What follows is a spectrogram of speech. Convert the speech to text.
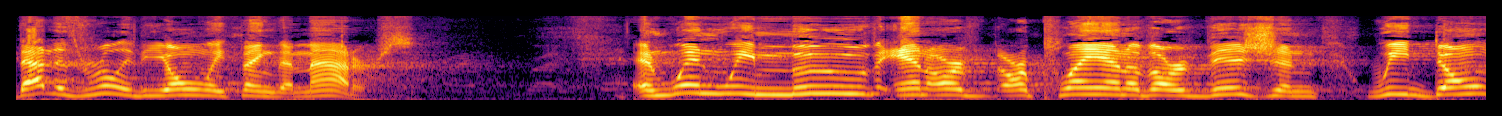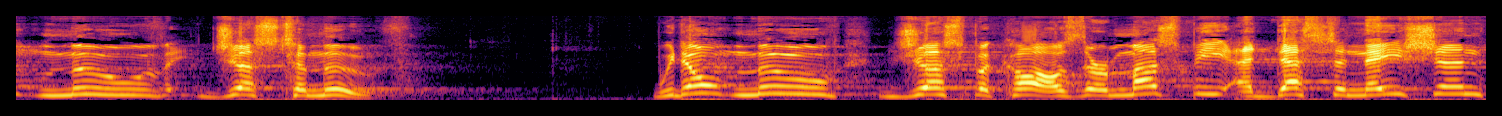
that is really the only thing that matters. And when we move in our, our plan of our vision, we don't move just to move. We don't move just because. There must be a destination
